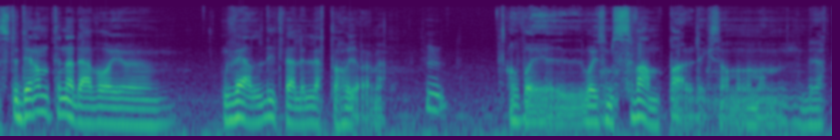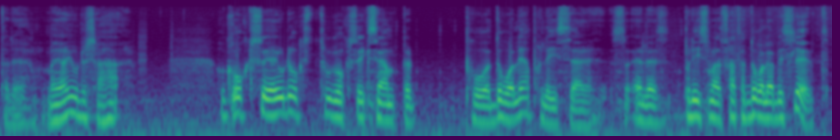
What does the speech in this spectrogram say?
studenterna där var ju väldigt, väldigt lätta att ha att göra med. Mm. Och var ju, var ju som svampar liksom när man berättade. Men jag gjorde så här. Och också, jag gjorde också, tog också exempel på dåliga poliser. Eller poliser som hade fattat dåliga beslut.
